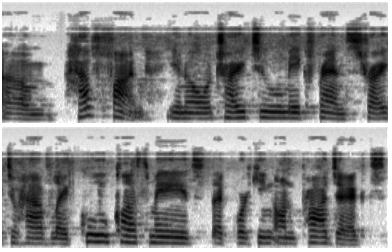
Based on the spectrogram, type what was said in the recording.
um, have fun you know try to make friends try to have like cool classmates like working on projects.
